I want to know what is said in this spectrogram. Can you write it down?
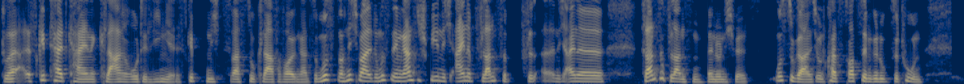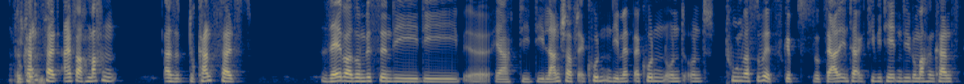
du, es gibt halt keine klare rote Linie. Es gibt nichts, was du klar verfolgen kannst. Du musst noch nicht mal, du musst in dem ganzen Spiel nicht eine Pflanze, pfl äh, nicht eine Pflanze pflanzen, wenn du nicht willst. Musst du gar nicht und du kannst trotzdem genug zu tun. Du kannst halt einfach machen, also du kannst halt selber so ein bisschen die, die, äh, ja, die, die Landschaft erkunden, die Map erkunden und, und tun, was du willst. Es gibt soziale Interaktivitäten, die du machen kannst,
